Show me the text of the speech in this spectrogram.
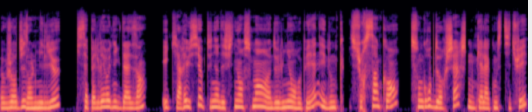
aujourd'hui dans le milieu, qui s'appelle Véronique Dazin et qui a réussi à obtenir des financements euh, de l'Union européenne. Et donc, sur cinq ans, son groupe de recherche, donc elle a constitué,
